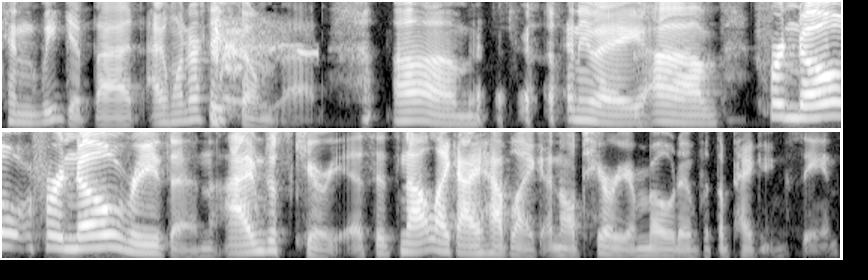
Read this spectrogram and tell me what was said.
Can we get that? I wonder if they filmed that. Um anyway, um for no for no reason. I'm just curious. It's not like I have like an ulterior motive with the pegging scene.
